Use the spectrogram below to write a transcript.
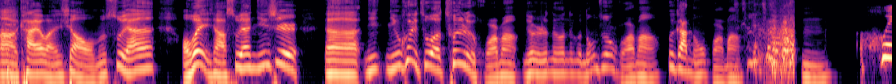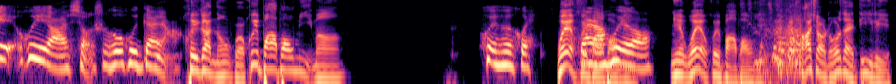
啊，开玩笑，我们素颜，我问一下，素颜，您是呃，您您会做村里活吗？就是那个那个农村活吗？会干农活吗？嗯，会会呀，小时候会干呀。会干农活，会扒苞米吗？会会会，我也会扒苞米。你我也会扒苞米，打小都是在地里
